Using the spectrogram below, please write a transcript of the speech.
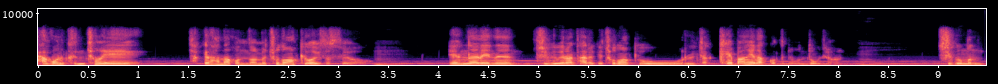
학원 근처에 찾길 하나 건너면 초등학교가 있었어요. 음, 옛날에는 지금이랑 다르게 초등학교를 개방해놨거든요, 운동장을. 음, 지금은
